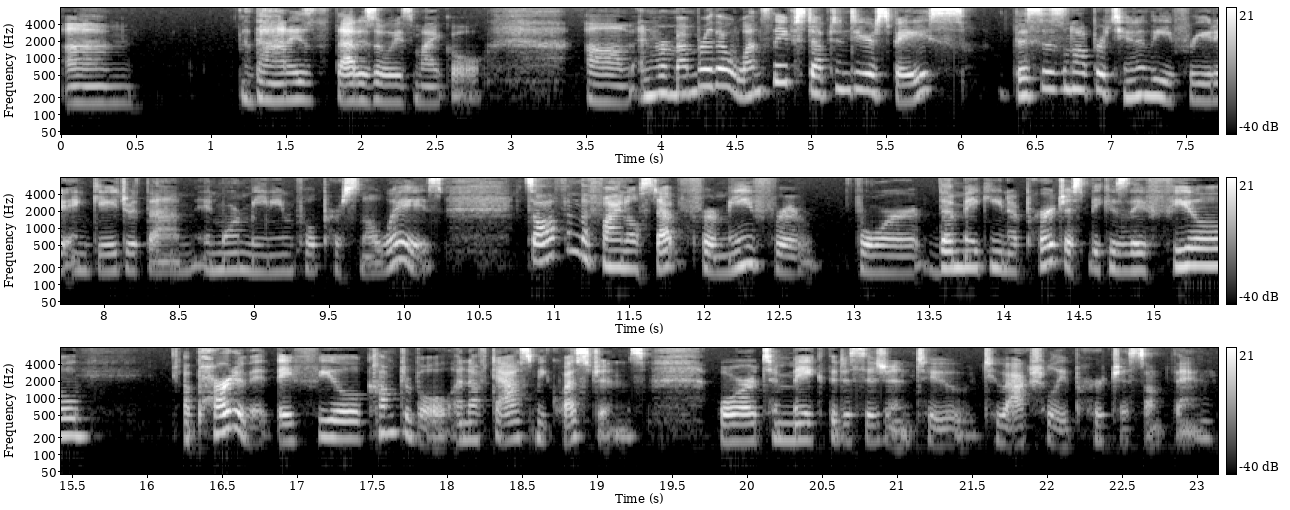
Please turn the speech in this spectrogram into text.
Um, that is that is always my goal. Um, and remember that once they've stepped into your space, this is an opportunity for you to engage with them in more meaningful, personal ways. It's often the final step for me for for them making a purchase because they feel a part of it. They feel comfortable enough to ask me questions or to make the decision to to actually purchase something.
